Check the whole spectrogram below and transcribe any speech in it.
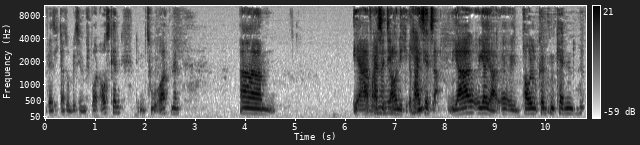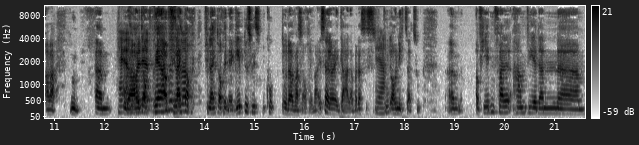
wer sich da so ein bisschen im Sport auskennt, dem zuordnen. Ähm, ja, weiß jetzt auch nicht, kennt? weiß jetzt, ja, ja, ja, äh, Paul könnten kennen, aber nun, ähm, hey, oder also halt auch, wer vielleicht auch, vielleicht auch in Ergebnislisten guckt oder was auch immer, ist ja egal, aber das ist, ja. tut auch nichts dazu. Ähm, auf jeden Fall haben wir dann, ähm,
